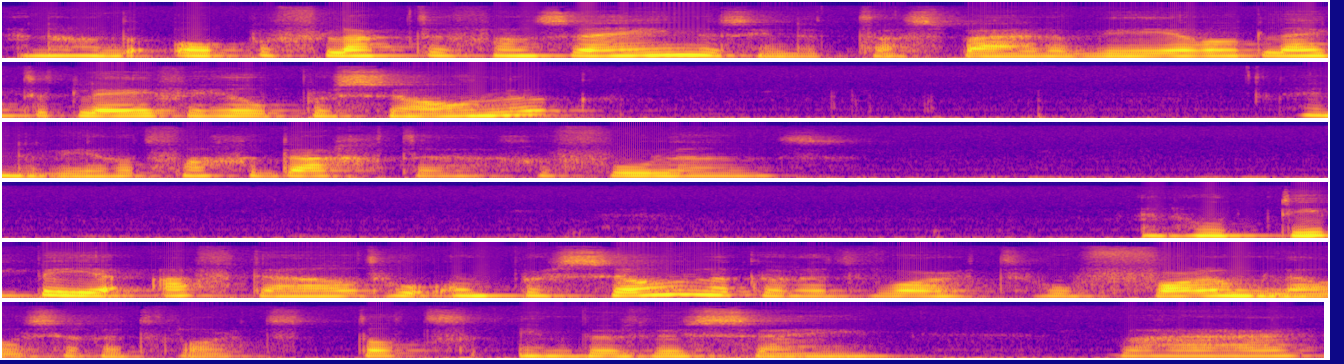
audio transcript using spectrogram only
En aan de oppervlakte van zijn, dus in de tastbare wereld, lijkt het leven heel persoonlijk. In de wereld van gedachten, gevoelens. En hoe dieper je afdaalt, hoe onpersoonlijker het wordt, hoe vormlozer het wordt, tot in bewustzijn, waar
